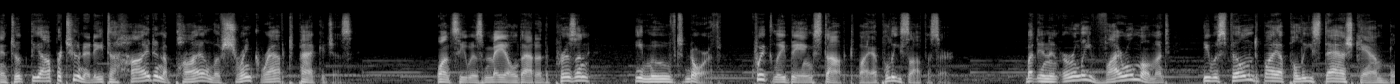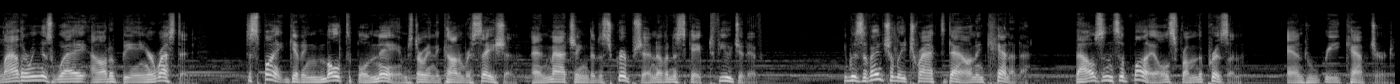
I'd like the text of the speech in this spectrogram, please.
and took the opportunity to hide in a pile of shrink-wrapped packages. Once he was mailed out of the prison, he moved north, quickly being stopped by a police officer. But in an early viral moment, he was filmed by a police dashcam blathering his way out of being arrested, despite giving multiple names during the conversation and matching the description of an escaped fugitive. He was eventually tracked down in Canada, thousands of miles from the prison, and recaptured.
